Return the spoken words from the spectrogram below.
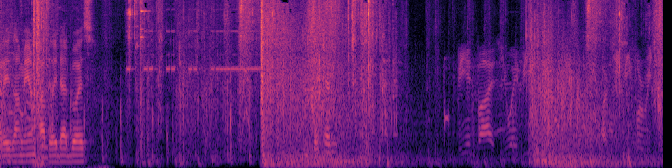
Eres no bueno. I'm probably dead, boys. Be advised, UAV. RTV for recon.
